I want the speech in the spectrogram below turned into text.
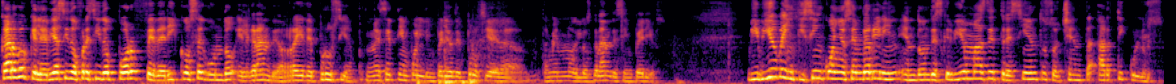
cargo que le había sido ofrecido por Federico II el Grande, rey de Prusia. Porque en ese tiempo el imperio de Prusia era también uno de los grandes imperios. Vivió 25 años en Berlín, en donde escribió más de 380 artículos.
